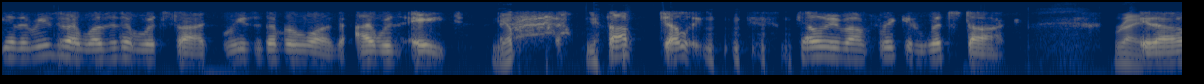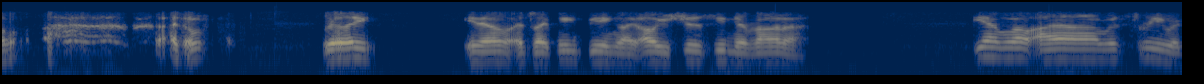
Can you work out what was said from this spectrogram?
yeah, the reason I wasn't at Woodstock, reason number one, I was eight. Yep. Yep. Stop telling telling me about freaking Woodstock. Right. You know, I don't really. You know, it's like me being like, "Oh, you should have seen Nirvana." Yeah, well, I uh, was three when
